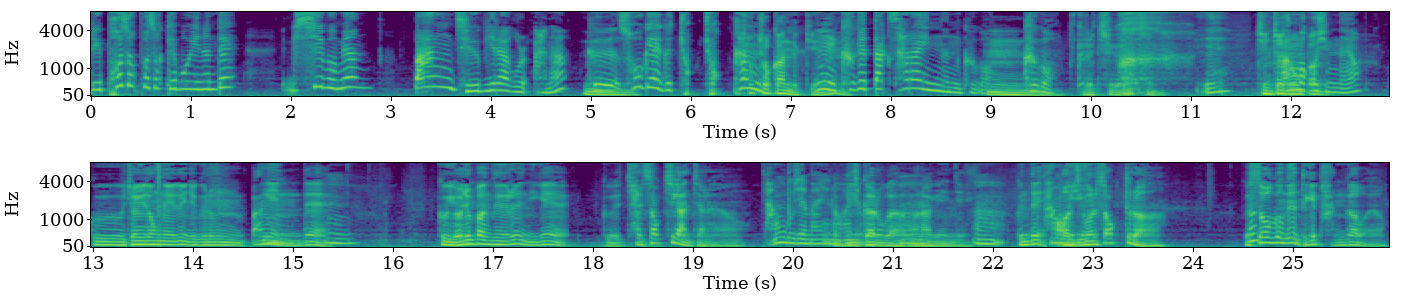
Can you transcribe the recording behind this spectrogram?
이렇게 퍼석퍼석해 보이는데 씹으면 빵즙이라고 아나? 그 속에 그 촉촉한 음. 촉촉한 느낌. 음, 그게 딱 살아 있는 그거. 음. 그거. 그렇지, 그렇지. 예. 진짜 빵 좋은 먹고 빵. 싶네요. 그 저희 동네에도 이제 그런 빵이 있는데 음. 그 요즘 빵들은 이게 그 잘 썩지가 않잖아요. 방부제 많이 넣어가지고. 밀가루가 워낙에 이제. 어. 근데 어. 이거는 썩더라. 그 썩으면 되게 반가워요.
